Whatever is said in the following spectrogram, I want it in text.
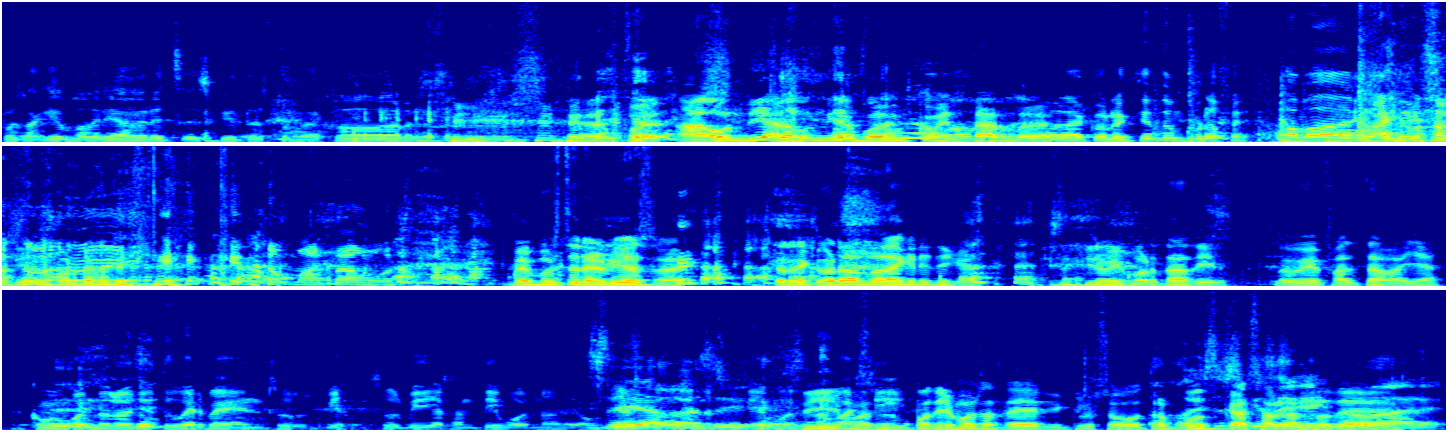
pues aquí podría haber hecho escrito esto mejor. Pues, algún día, algún día podemos comentarlo, ¿eh? la corrección de un profe. ¡Mamá! que nos matamos. Me he puesto nervioso, ¿eh? Recordando la crítica. Que tiro mi portátil. Lo que me faltaba ya. Como cuando los youtubers ven sus, sus vídeos antiguos, ¿no? De un Sí, algo así. pues Sí, pues así. podríamos hacer incluso otro Ojo, eso sí podcast hablando innovar, de... ¿eh?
